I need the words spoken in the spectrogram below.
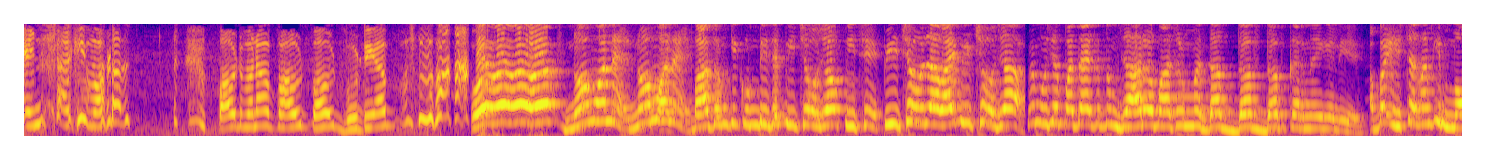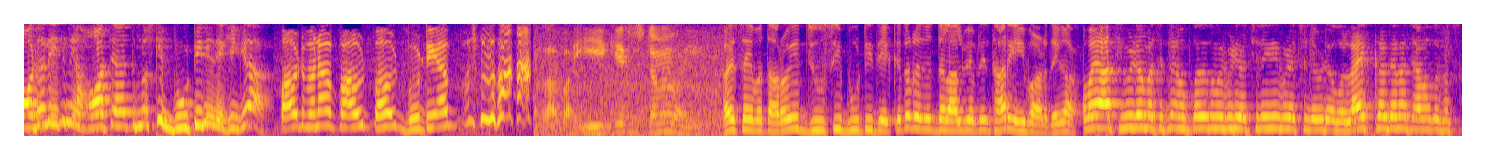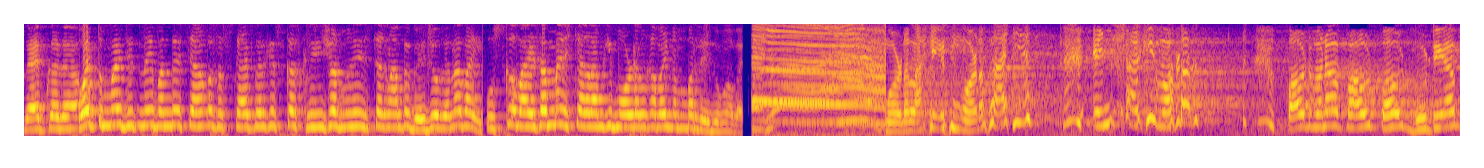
इंस्टा की मॉडल पाउट बनाओ पाउट पाउट बूटिया ओए ओए ओए ओए नो मोने नो मोने। बाथरूम की कुंडी से पीछे हो जाओ पीछे पीछे हो जा भाई पीछे हो जा मैं मुझे पता है कि तुम जा रहे हो बाथरूम में दब दब दब करने के लिए। अब भाई इंस्टाग्राम की मॉडल ही इतनी हॉट है तुमने उसकी बूटी नहीं देखी क्या? पाउट बनाओ पाउट पाउट बूटिया भाई ये क्या सिस्टम है भाई? भाई सही बता रहा हूँ ये जूसी बूटी देख के तो रजत दलाल भी अपनी थार यही बांट देगा। तो भाई आज की वीडियो में बस इतने होप करते तुम्हें वीडियो अच्छी लगी। वीडियो अच्छी वीडियो को लाइक कर देना चैनल को सब्सक्राइब कर देना। भाई तुम्हें जितने बंदे इस चैनल को सब्सक्राइब करके इसका स्क्रीनशॉट मुझे इंस्टाग्राम पे भेजोगे ना भाई, उसको भाई साहब मैं इंस्टाग्राम की मॉडल का भाई नंबर दे दूँगा भाई। मॉडल आई मॉडल आई। इंस्टा की मॉडल पाउट बनाओ पाउट पाउट बूटिया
